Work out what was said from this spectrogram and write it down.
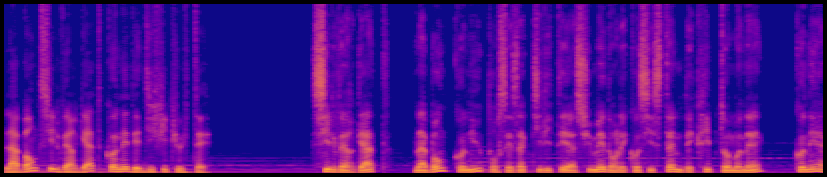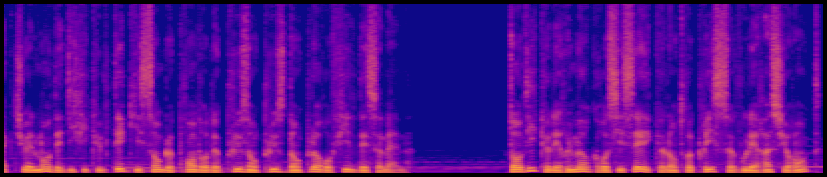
La banque Silvergate connaît des difficultés. Silvergate, la banque connue pour ses activités assumées dans l'écosystème des crypto-monnaies, connaît actuellement des difficultés qui semblent prendre de plus en plus d'ampleur au fil des semaines. Tandis que les rumeurs grossissaient et que l'entreprise se voulait rassurante,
